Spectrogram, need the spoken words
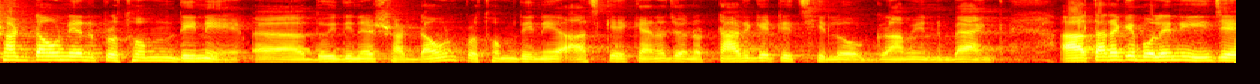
শাটডাউনের প্রথম দিনে দুই দিনের শাটডাউন, প্রথম দিনে আজকে কেন যেন টার্গেটে ছিল গ্রামীণ ব্যাংক। তার আগে বলে নিই যে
